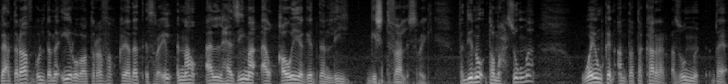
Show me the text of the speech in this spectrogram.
باعتراف جولدا مائير وباعتراف قيادات إسرائيل انه الهزيمة القوية جدا لجيش الدفاع الاسرائيلي فدي نقطة محسومة ويمكن أن تتكرر. أظن ده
